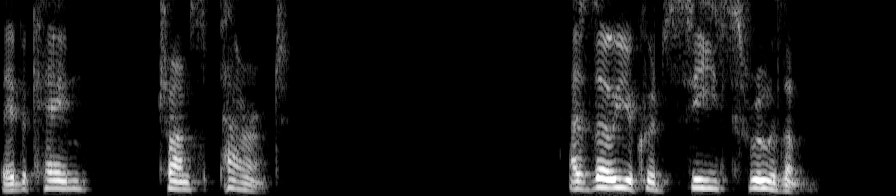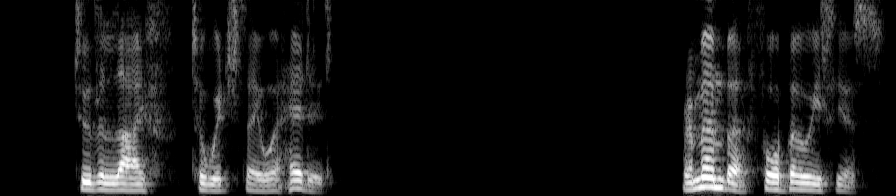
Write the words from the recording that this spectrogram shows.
they became transparent, as though you could see through them to the life to which they were headed. Remember, for Boethius,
